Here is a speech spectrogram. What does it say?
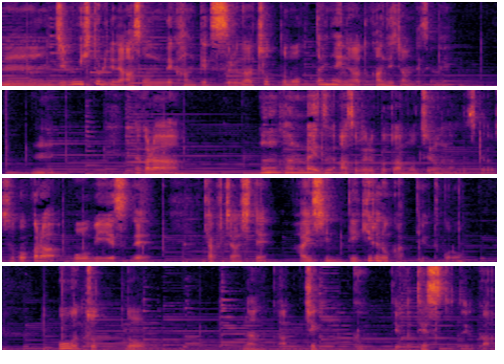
うん、自分一人でね、遊んで完結するのはちょっともったいないなと感じちゃうんですよね。うん。だから、モンハンライズ遊べることはもちろんなんですけど、そこから OBS でキャプチャーして配信できるのかっていうところをちょっとなんかチェックっていうかテストというか、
